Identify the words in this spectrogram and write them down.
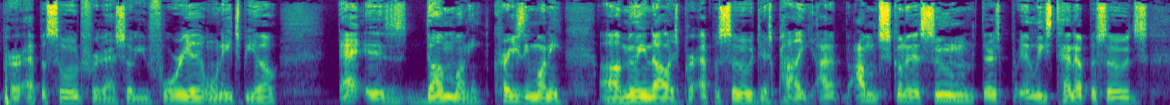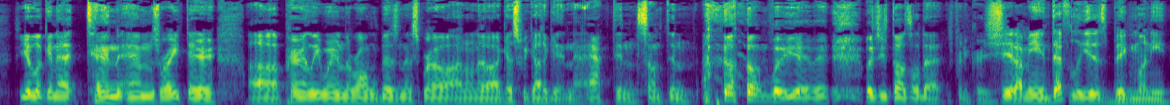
per episode for that show Euphoria on HBO. That is dumb money, crazy money. A million dollars per episode. There's probably, I, I'm just going to assume there's at least 10 episodes you're looking at 10 M's right there. Uh, apparently, we're in the wrong business, bro. I don't know. I guess we got to get into acting something. but yeah, man, what's your thoughts on that? It's pretty crazy. Shit, I mean, it definitely is big money.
